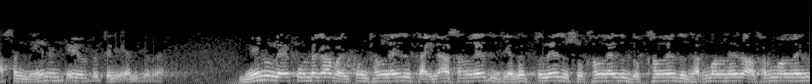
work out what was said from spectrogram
అసలు నేనంటే ఏమిటో తెలియాలి కదా. నేను లేకుండా వైకుంఠం లేదు కైలాసం లేదు జగత్తు లేదు సుఖం లేదు దుఃఖం లేదు ధర్మం లేదు అధర్మం లేదు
